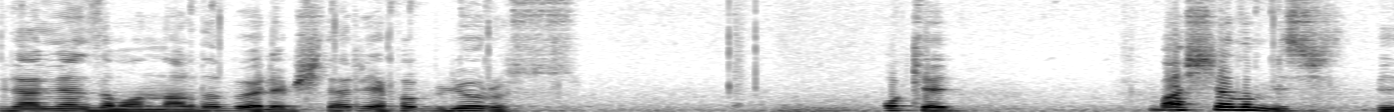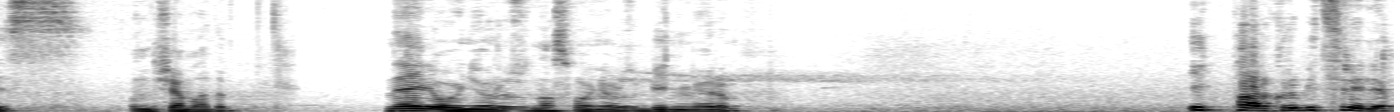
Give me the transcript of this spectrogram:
ilerleyen zamanlarda böyle bir şeyler yapabiliyoruz. Okey. Başlayalım biz. Biz. Konuşamadım. Neyle oynuyoruz, nasıl oynuyoruz bilmiyorum. İlk parkuru bitirelim.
